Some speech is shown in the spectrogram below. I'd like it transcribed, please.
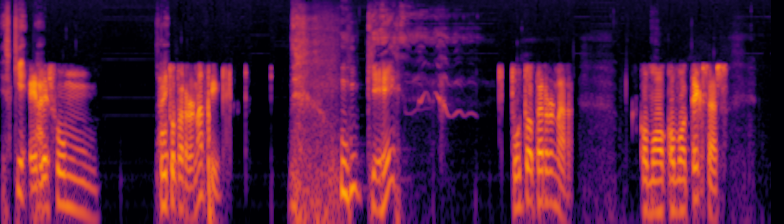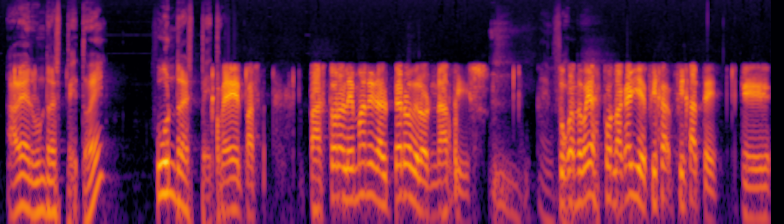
Es que eres un puto perro nazi. ¿Un qué? Puto perro nada. Como, como Texas. A ver, un respeto, ¿eh? Un respeto. A ver, pastor alemán era el perro de los nazis. Tú cuando vayas por la calle, fíjate que,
